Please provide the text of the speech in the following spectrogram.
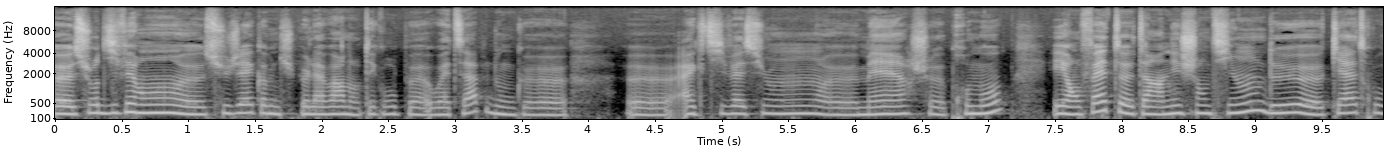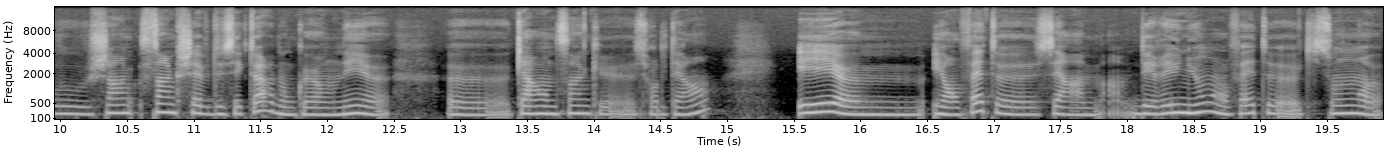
Euh, sur différents sujets, comme tu peux l'avoir dans tes groupes WhatsApp, donc activation, merch, promo. Et en fait, tu as un échantillon de 4 ou 5 chefs de secteur, donc on est 45 sur le terrain. Et, et en fait, c'est des réunions en fait qui sont,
